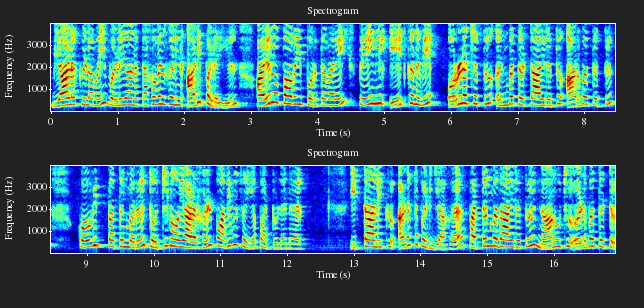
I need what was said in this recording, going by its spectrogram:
வியாழக்கிழமை வெளியான தகவல்களின் அடிப்படையில் ஐரோப்பாவை பொறுத்தவரை ஸ்பெயினில் ஏற்கனவே ஒரு லட்சத்து எண்பத்தெட்டாயிரத்து அறுபத்தெட்டு கோவிட் பத்தொன்பது தொற்று நோயாளர்கள் பதிவு செய்யப்பட்டுள்ளனர். இத்தாலிக்கு அடுத்தபடியாக பத்தொன்பதாயிரத்து நானூற்று எழுபத்தெட்டு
